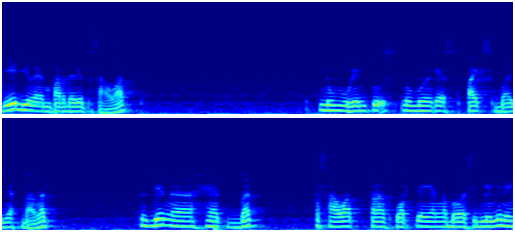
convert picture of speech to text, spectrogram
dia dilempar dari pesawat numbuhin tuh numbuhin kayak spike sebanyak banget terus dia nge headbutt pesawat transportnya yang ngebawa si Mim ini.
